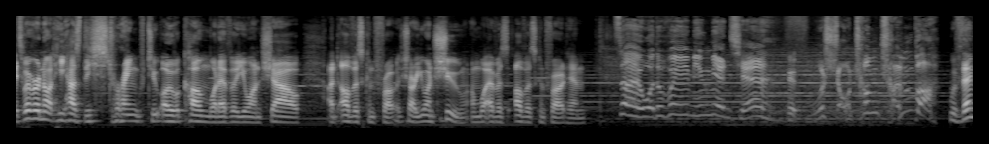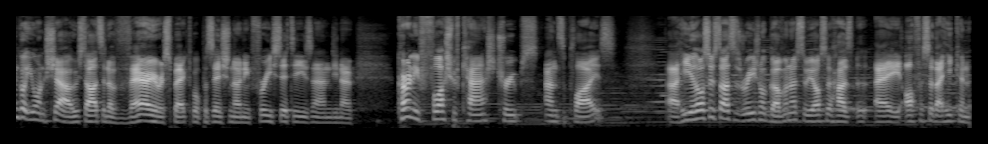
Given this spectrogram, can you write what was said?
it's whether or not he has the strength to overcome whatever Yuan Shao and others can throw. Sorry, Yuan Shu and whatever others can throw at him. We've then got Yuan Shao, who starts in a very respectable position, owning three cities and, you know, currently flush with cash, troops, and supplies. Uh, he also starts as regional governor, so he also has a officer that he can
